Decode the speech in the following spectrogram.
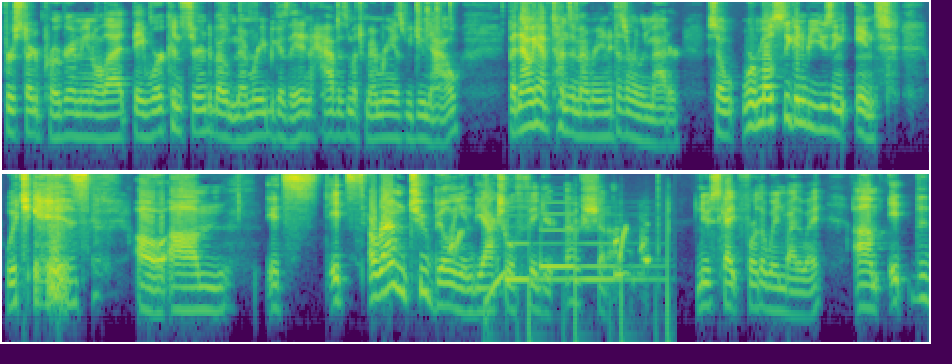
first started programming and all that, they were concerned about memory because they didn't have as much memory as we do now. But now we have tons of memory and it doesn't really matter. So we're mostly going to be using int, which is, oh, um, it's it's around two billion. The actual figure. Oh, shut up. New Skype for the win, by the way. Um, it the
